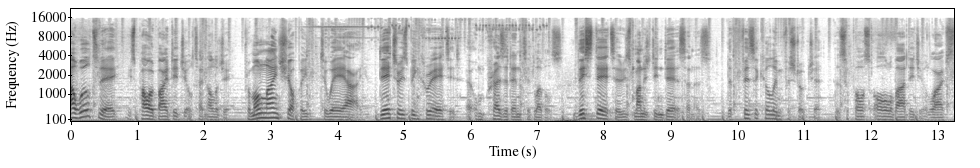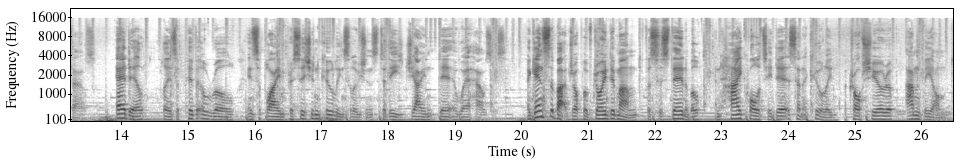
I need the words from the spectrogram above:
Our world today is powered by digital technology. From online shopping to AI, data has been created at unprecedented levels. This data is managed in data centres, the physical infrastructure that supports all of our digital lifestyles. Airedale plays a pivotal role in supplying precision cooling solutions to these giant data warehouses. Against the backdrop of growing demand for sustainable and high quality data centre cooling across Europe and beyond,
